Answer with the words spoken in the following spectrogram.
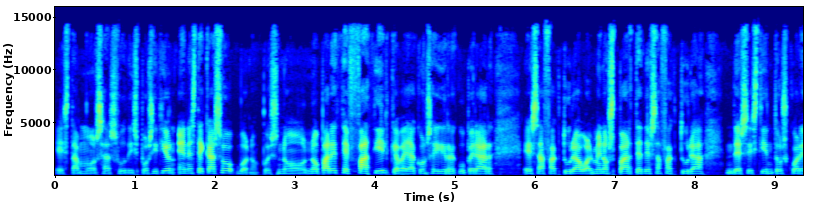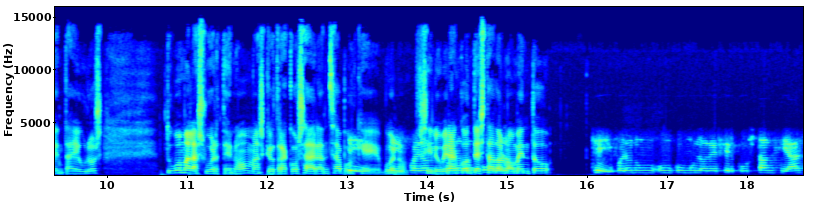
estamos a su disposición. En este caso, bueno, pues no, no parece fácil que vaya a conseguir recuperar esa factura o al menos parte de esa factura de 640 euros tuvo mala suerte, ¿no? Más que otra cosa, Arancha, porque, bueno, si le hubieran contestado al momento... Sí, fueron un, cúmulo de circunstancias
